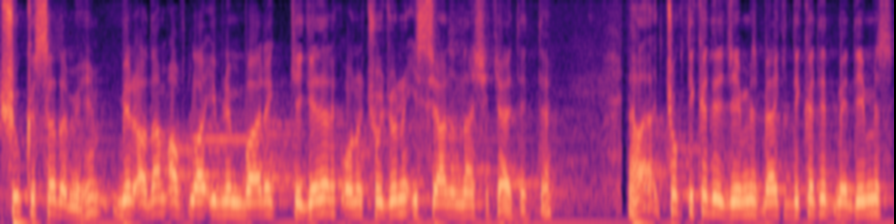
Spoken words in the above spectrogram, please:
Şu kıssa da mühim. Bir adam Abdullah İbni Mübarek'e gelerek onun çocuğunun isyanından şikayet etti. Ha, Çok dikkat edeceğimiz, belki dikkat etmediğimiz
